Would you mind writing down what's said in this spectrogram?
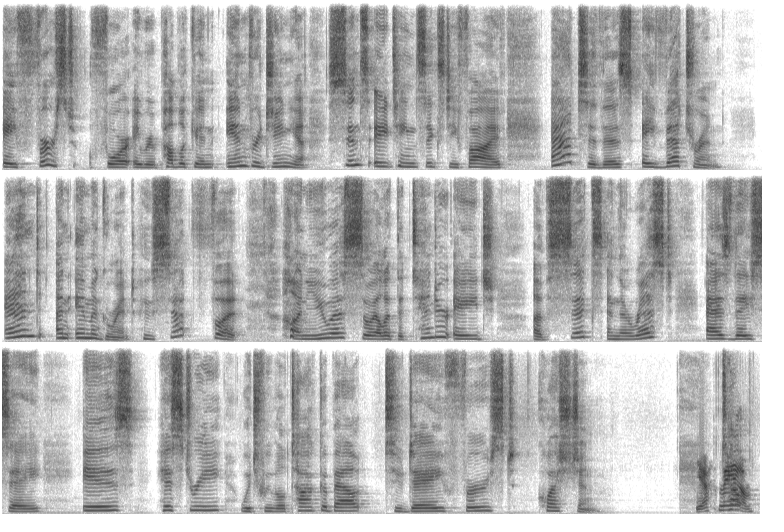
a first for a Republican in Virginia since 1865. Add to this a veteran and an immigrant who set foot on U.S. soil at the tender age of six, and the rest, as they say, is history, which we will talk about today. First question. Yes, ma'am. Tell,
